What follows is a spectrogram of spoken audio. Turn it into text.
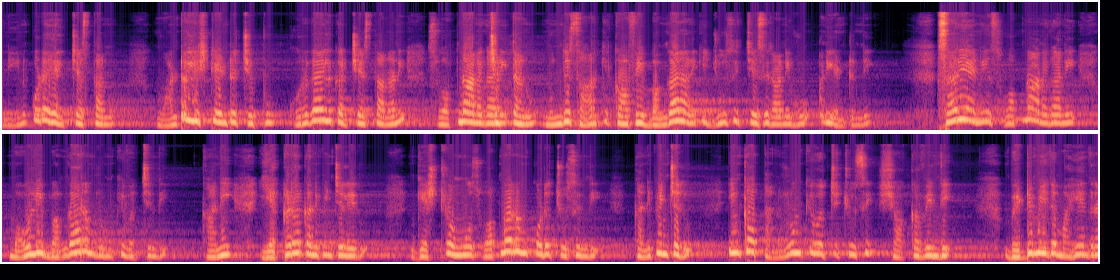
నేను కూడా హెల్ప్ చేస్తాను. వంట లిస్ట్ ఏంటో చెప్పు. కూరగాయలు కట్ చేస్తానని స్వప్న అనగా చెప్తాను. ముందు సార్కి కాఫీ బంగారానికి జ్యూస్ ఇచ్చేసి రానివ్వు అని అంటుంది. సరే అని స్వప్న అనగానే మౌలి బంగారం రూమ్కి వచ్చింది. కానీ ఎక్కడా కనిపించలేదు. గెస్ట్ రూమ్ స్వప్న రూమ్ కూడా చూసింది. కనిపించదు. ఇంకా తన రూమ్కి వచ్చి చూసి షాక్ అవ్వింది. బెడ్ మీద మహేంద్ర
